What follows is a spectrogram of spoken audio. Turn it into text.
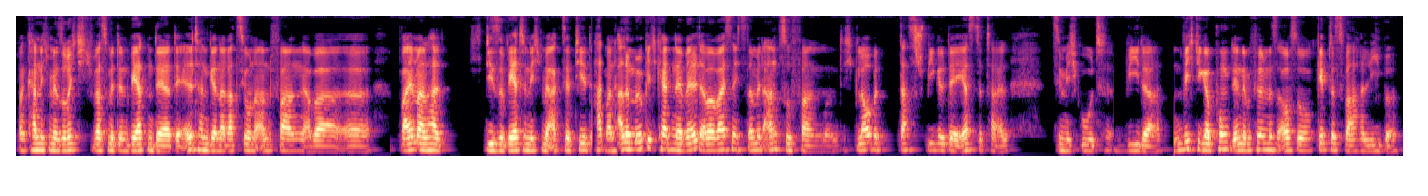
Man kann nicht mehr so richtig was mit den Werten der, der Elterngeneration anfangen, aber äh, weil man halt diese Werte nicht mehr akzeptiert, hat man alle Möglichkeiten der Welt, aber weiß nichts damit anzufangen. Und ich glaube, das spiegelt der erste Teil ziemlich gut wider. Ein wichtiger Punkt in dem Film ist auch so, gibt es wahre Liebe?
